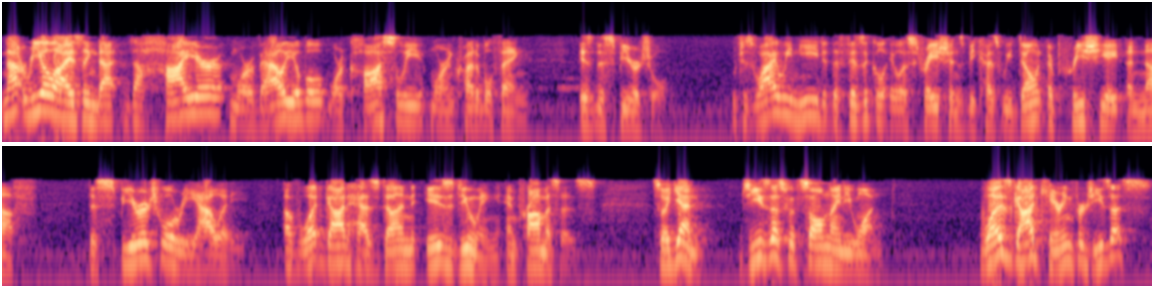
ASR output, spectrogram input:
not realizing that the higher, more valuable, more costly, more incredible thing is the spiritual. Which is why we need the physical illustrations because we don't appreciate enough the spiritual reality of what God has done, is doing, and promises. So, again, Jesus with Psalm 91. Was God caring for Jesus?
